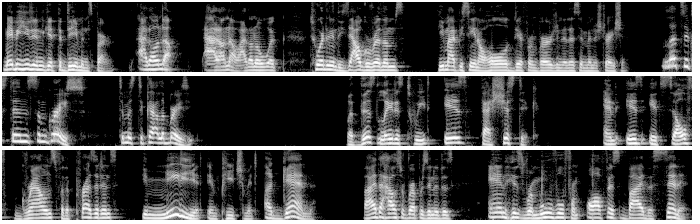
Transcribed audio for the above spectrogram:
Maybe you didn't get the demon sperm. I don't know. I don't know. I don't know what Twitter and these algorithms, he might be seeing a whole different version of this administration. Let's extend some grace to Mr. Calabresi. But this latest tweet is fascistic and is itself grounds for the president's immediate impeachment again by the House of Representatives and his removal from office by the Senate.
